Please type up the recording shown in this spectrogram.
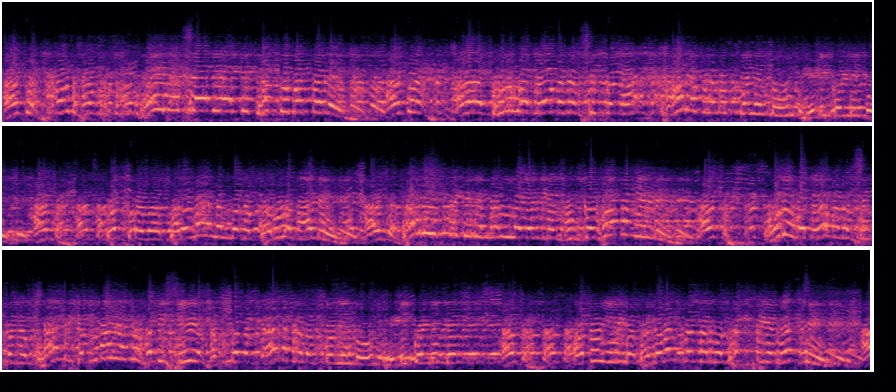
ಹೌದು ಧೈರ್ಯಶಾಲಿಯಾಗಿ ಕಂಡು ಬಂದರೆ ಅದು ಆ ಗುರುವ ದೇವನ ಸಿದ್ಧನ ಕಾರ್ಯ ಮಾಡುತ್ತೇನೆಂದು ಹೇಳಿಕೊಂಡಿದ್ದೆ ಆಗ ಪಕ್ಷದ ಪರಮಾನಂದನ ಪರ್ವ ಮಾಡಿ ಆಗ ಪರ್ವತಗಿರಿ ದುಃಖ ಸುಗ್ರಹೋಮ ನೀಡಿ ಆಗ ಗುರುವ ದೇವನ ಸಿದ್ಧನ ಧ್ಯಾನ ಗಂಗಾಯನ್ನು ಹರಿಸಿ ಹಬ್ಬದ ಕಾರ್ಯ ಮಾಡುತ್ತೇನೆಂದು ಹೇಳಿಕೊಂಡಿದ್ದೆ ಆಗ ಅದು ಈಗ ಭಗವಂತನನ್ನು ಭಕ್ತಿಗೆ ಮೆಚ್ಚಿ. ಆ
